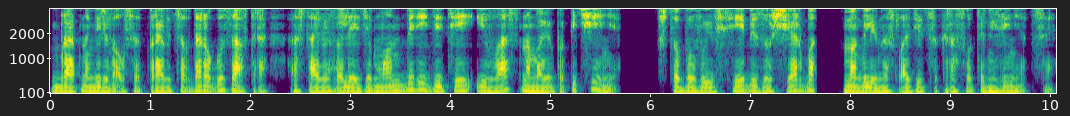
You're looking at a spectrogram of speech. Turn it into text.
Брат намеревался отправиться в дорогу завтра, оставив леди Монбери, детей и вас на мое попечение, чтобы вы все без ущерба могли насладиться красотами Венеции.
